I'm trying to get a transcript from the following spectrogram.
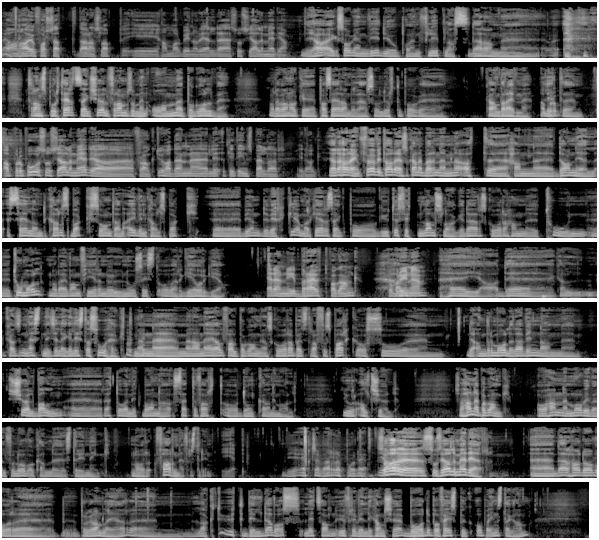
Og han har jo fortsatt der han slapp i Hammarby når det gjelder sosiale medier. Ja, jeg så en video på en flyplass der han eh, transporterte seg sjøl fram som en åme på gulvet. Og det var noen passerende der som lurte på eh, hva han dreiv med. Litt eh, Apropos sosiale medier, Frank. Du hadde en, eh, et lite innspill der i dag. Ja, det har jeg. Før vi tar det, så kan jeg bare nevne at eh, han eh, Daniel Seland Karlsbakk, sønnen til han Eivind Karlsbakk, eh, begynte virkelig å markere seg på gutte 17-landslaget. Der skåra han eh, to, eh, to mål når de vant 4-0 nå sist over Georgia. Er det en ny Braut på gang på Bryne? Eh, Ja, det kan kanskje nesten ikke legge lista så høyt, men, men han er iallfall på gang. Han skåra på et straffespark, og så Det andre målet, der vinner han sjøl ballen rett over midtbanen, setter fart og dunker han i mål. Gjorde alt sjøl. Så han er på gang, og han må vi vel få lov å kalle stryning. Når faren er fra Stryn. Yep. Vi er ikke verre på det. Så var det sosiale medier. Eh, der har da vår eh, programleder eh, lagt ut bilder av oss, litt sånn ufrivillig kanskje, både på Facebook og på Instagram.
